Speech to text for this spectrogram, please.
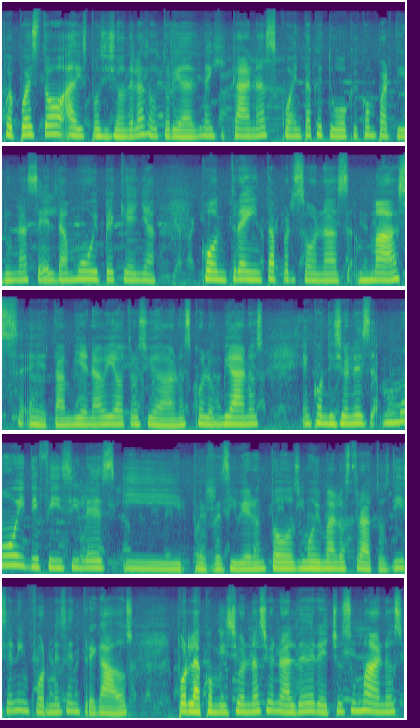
Fue puesto a disposición de las autoridades mexicanas, cuenta que tuvo que compartir una celda muy pequeña con 30 personas más, eh, también había otros ciudadanos colombianos en condiciones muy difíciles y pues recibieron todos muy malos tratos. Dicen informes entregados por la Comisión Nacional de Derechos Humanos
